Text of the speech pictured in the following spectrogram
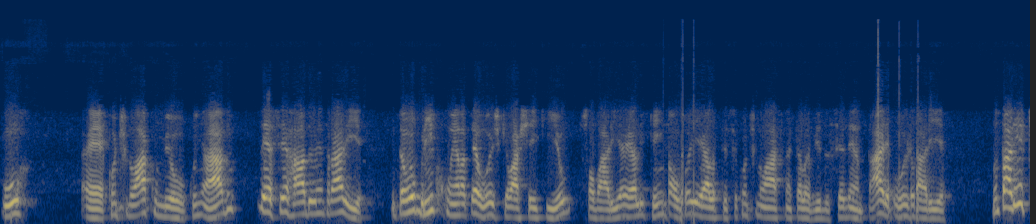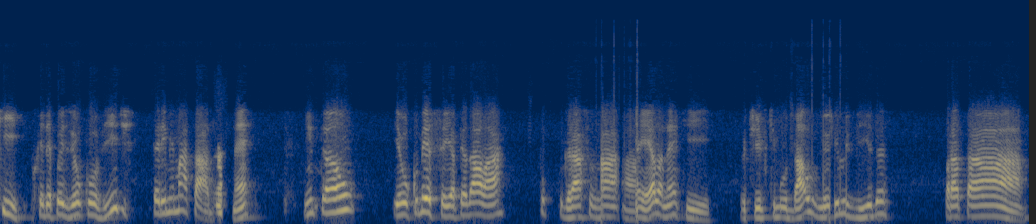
por é, continuar com meu cunhado. Desse errado, eu entraria. Então eu brinco com ela até hoje, que eu achei que eu salvaria ela e quem salvou foi ela. Porque se eu continuasse naquela vida sedentária, hoje eu estaria. Não estaria aqui, porque depois veio o Covid, teria me matado, né? Então eu comecei a pedalar, graças a, a ela, né? Que eu tive que mudar o meu estilo de vida para estar tá,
